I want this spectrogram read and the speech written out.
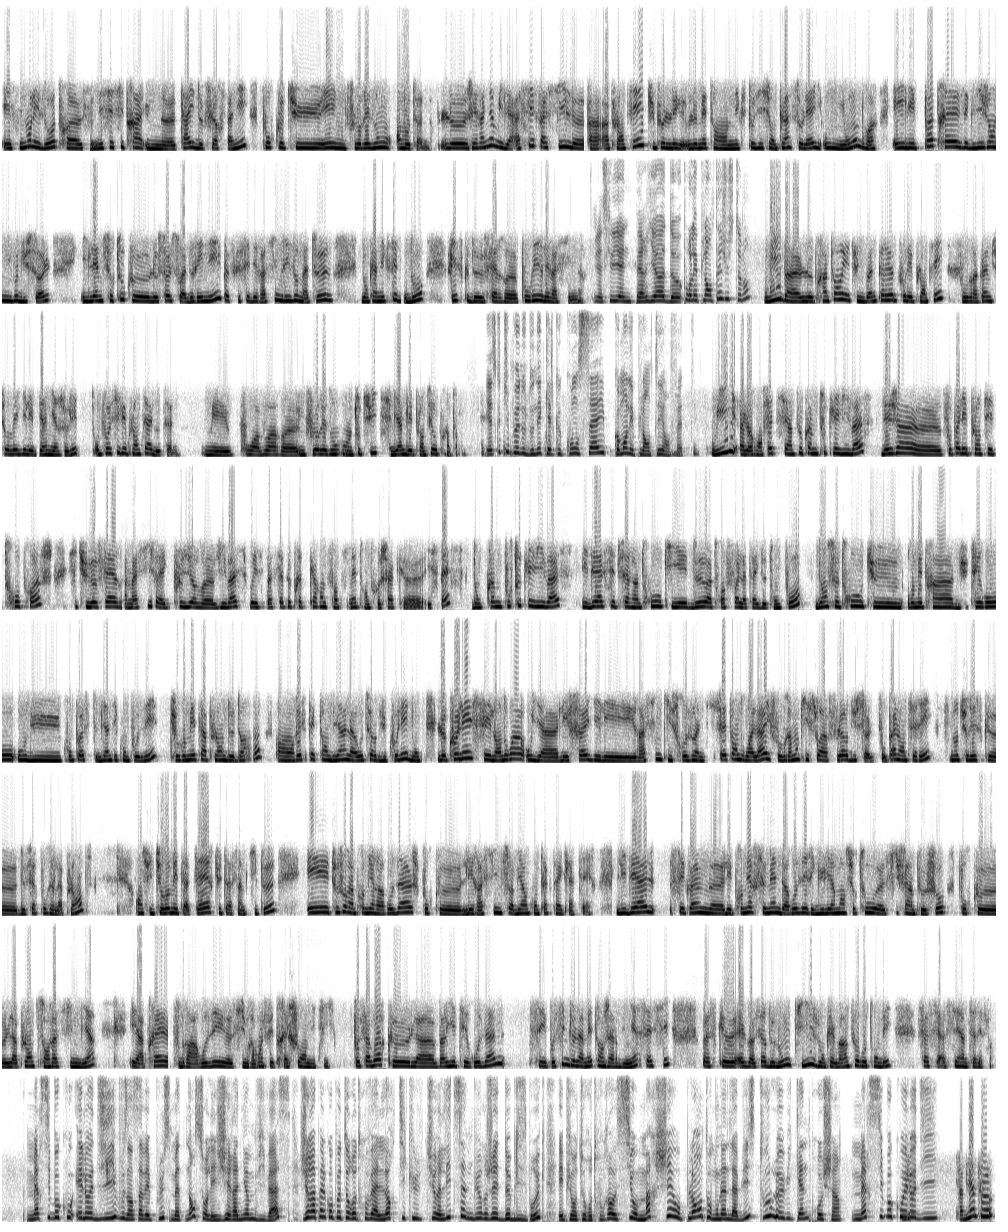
Et sinon, les autres euh, nécessitera une taille de fleurs fanées pour que tu aies une floraison en automne. Le géranium, il est assez facile euh, à, planter. Tu peux le, le, mettre en exposition plein soleil ou mi-ombre. Et il n'est pas très exigeant au niveau du sol. Il aime surtout que le sol soit drainé parce que c'est des racines rhizomateuses. Donc un excès d'eau risque de faire euh, pourrir les racines. Est-ce qu'il y a une période pour les planter justement? Oui, bah, le printemps est une bonne période pour les planter. Il faudra quand même surveiller les dernières gelées. On peut aussi les planter à l'automne. Mais pour avoir euh, une floraison tout de suite, c'est bien de les planter au printemps. Est-ce que tu peux nous donner quelques conseils Comment les planter en fait? Oui, alors en fait c'est un peu comme toutes les vivaces. Déjà, euh, faut pas les planter trop proches. Si tu veux faire un massif avec plusieurs euh, vivaces, il faut espacer à peu près de 40 cm entre chaque euh, espèce. Donc comme pour toutes les vivaces, L'idéal, c'est de faire un trou qui est deux à trois fois la taille de ton pot. Dans ce trou, tu remettras du terreau ou du compost bien décomposé. Tu remets ta plante dedans en respectant bien la hauteur du collet. Donc, le collet, c'est l'endroit où il y a les feuilles et les racines qui se rejoignent. Cet endroit-là, il faut vraiment qu'il soit à fleur du sol. Faut pas l'enterrer, sinon tu risques de faire pourrir la plante. Ensuite, tu remets ta terre, tu tasses un petit peu et toujours un premier arrosage pour que les racines soient bien en contact avec la terre. L'idéal, c'est quand même euh, les premières semaines d'arroser régulièrement, surtout euh, s'il fait un peu chaud, pour que la plante s'enracine bien. Et après, il faudra arroser euh, si vraiment il fait très chaud en été. Il faut savoir que la variété rosanne, c'est possible de la mettre en jardinière, celle-ci, parce qu'elle va faire de longues tiges, donc elle va un peu retomber. Ça, c'est assez intéressant. Merci beaucoup Elodie, vous en savez plus maintenant sur les géraniums vivaces. Je rappelle qu'on peut te retrouver à l'horticulture Litzenburger de Blisbruck et puis on te retrouvera aussi au marché aux plantes au Moulin de la Blisse tout le week-end prochain. Merci beaucoup Elodie. À bientôt.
